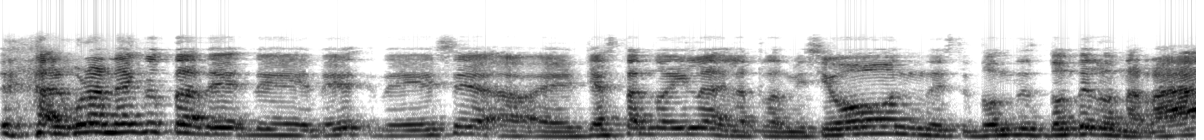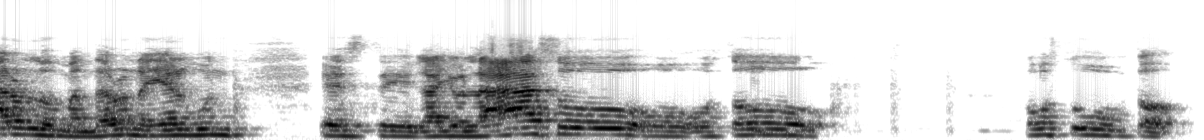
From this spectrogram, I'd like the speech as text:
¿Alguna anécdota de, de, de, ese, ah, eh, ya estando ahí en la, en la transmisión, este, ¿dónde, ¿dónde lo narraron? ¿Los mandaron ahí algún este, gallolazo o, todo? ¿Cómo estuvo todo?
